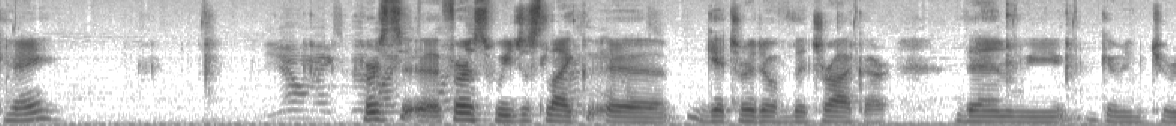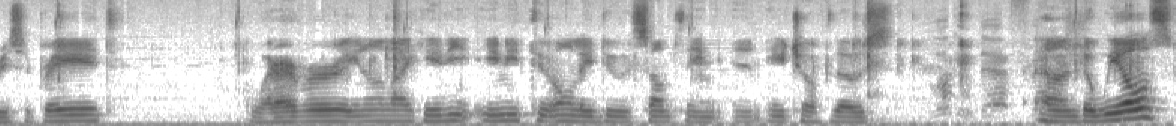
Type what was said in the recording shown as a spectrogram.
Okay first uh, first we just like uh, get rid of the tracker. Then we going to reciprocate whatever you know like you need, you need to only do something in each of those and the wheels.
